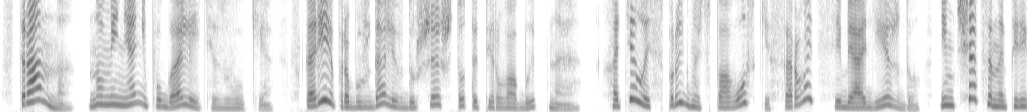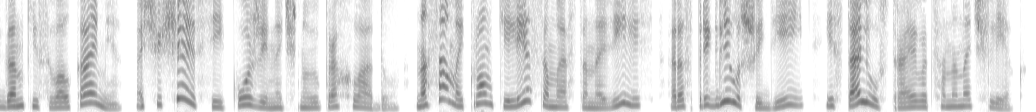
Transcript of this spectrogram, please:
Странно, но меня не пугали эти звуки. Скорее пробуждали в душе что-то первобытное. Хотелось спрыгнуть с повозки, сорвать с себя одежду и мчаться на перегонки с волками, ощущая всей кожей ночную прохладу. На самой кромке леса мы остановились, распрягли лошадей и стали устраиваться на ночлег.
